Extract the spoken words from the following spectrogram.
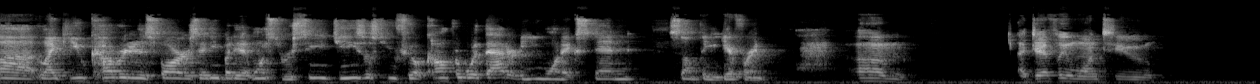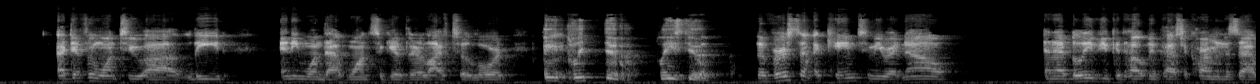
uh, like you covered it as far as anybody that wants to receive Jesus? You feel comfortable with that, or do you want to extend something different? Um, I definitely want to. I definitely want to uh, lead anyone that wants to give their life to the Lord. Please, please do. Please do. The verse that came to me right now, and I believe you could help me, Pastor Carmen, is that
